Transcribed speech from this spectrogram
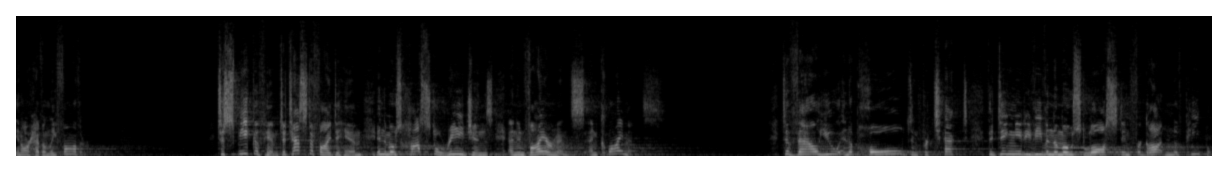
in our Heavenly Father, to speak of Him, to testify to Him in the most hostile regions and environments and climates, to value and uphold and protect the dignity of even the most lost and forgotten of people,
